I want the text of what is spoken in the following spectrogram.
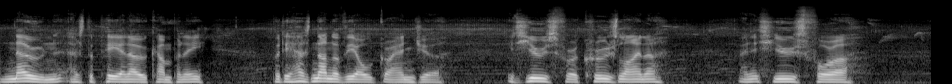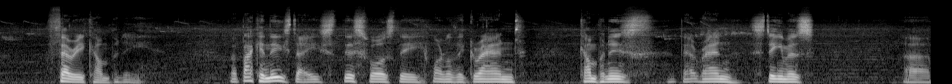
known as the P&O company, but it has none of the old grandeur. It's used for a cruise liner and it's used for a ferry company. But back in these days, this was the one of the grand companies that ran steamers uh,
